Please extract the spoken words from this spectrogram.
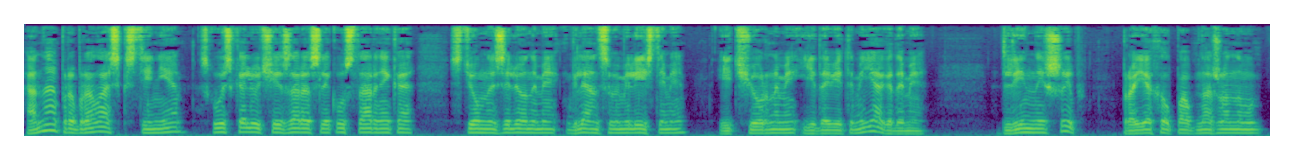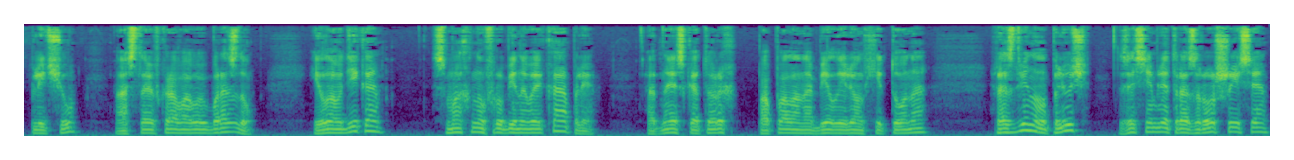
она пробралась к стене сквозь колючие заросли кустарника с темно-зелеными глянцевыми листьями и черными ядовитыми ягодами. Длинный шип проехал по обнаженному плечу, оставив кровавую борозду, и Лаудика смахнув рубиновые капли, одна из которых попала на белый лен хитона, раздвинул плющ, за семь лет разросшийся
